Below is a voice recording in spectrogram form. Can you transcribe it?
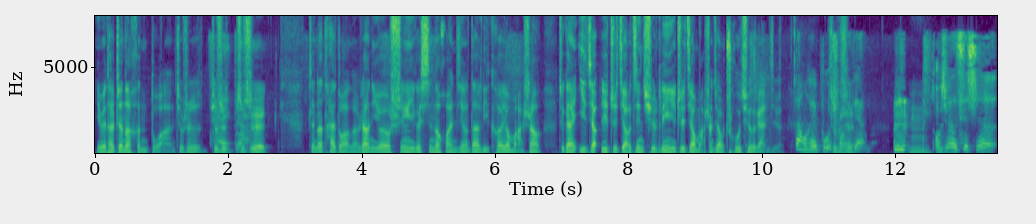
因为它真的很短，就是就是只是真的太短了，让你又要适应一个新的环境，但立刻要马上就感觉一脚一只脚进去，另一只脚马上就要出去的感觉。但我可以补充一点吗？嗯 我觉得其实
